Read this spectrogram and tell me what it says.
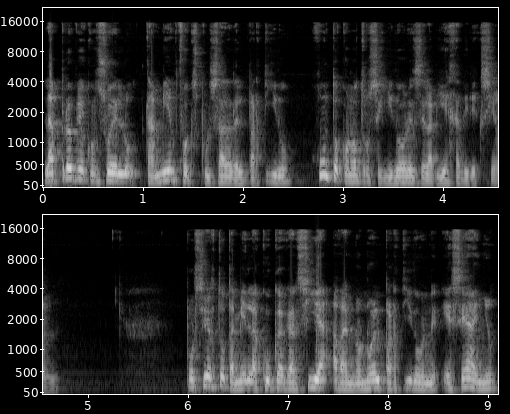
la propia Consuelo también fue expulsada del partido, junto con otros seguidores de la vieja dirección. Por cierto, también la Cuca García abandonó el partido en ese año,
